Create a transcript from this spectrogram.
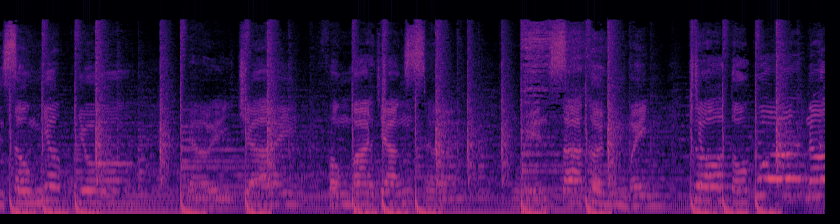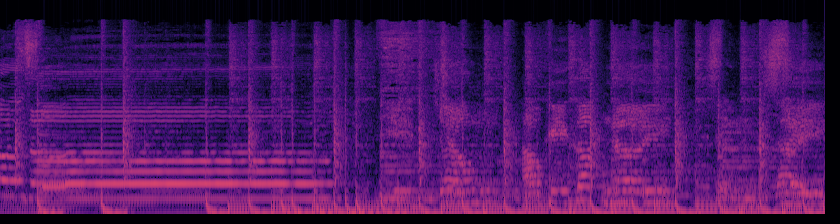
Trên sông nhấp nhô. Đời trai phong ba trắng sờn nguyện xa thân mình cho tổ quốc non sông. Nhìn trong hào khí khắp nơi, rừng xây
